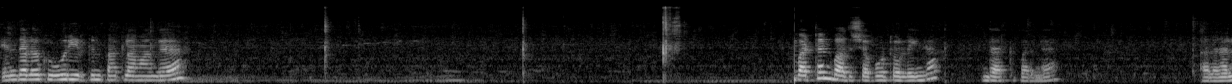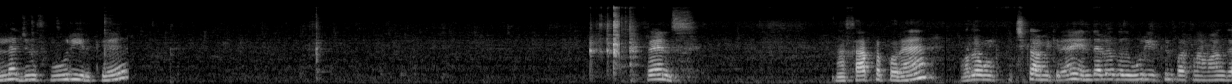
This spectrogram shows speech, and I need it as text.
எந்த அளவுக்கு ஊறி இருக்குன்னு பார்க்கலாம் வாங்க. பட்டன் பாதுஷா போட்டோம் இல்லைங்களா? இந்த இருக்குது பாருங்கள் அதில் நல்லா ஜூஸ் ஊறி இருக்கு. ஃப்ரெண்ட்ஸ் நான் சாப்பிட போகிறேன் முதல்ல உங்களுக்கு பிச்சு காமிக்கிறேன். எந்த அளவுக்கு அது ஊறி இருக்குன்னு பார்க்கலாம் வாங்க.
